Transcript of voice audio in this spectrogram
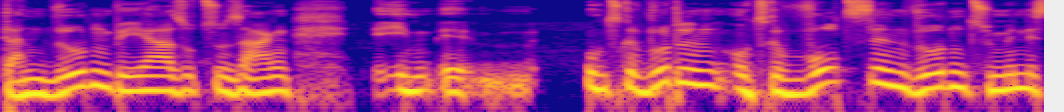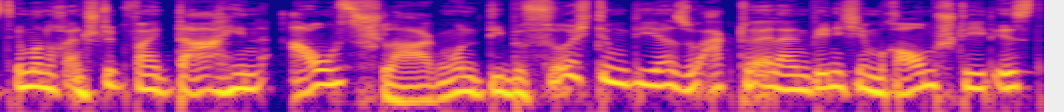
dann würden wir ja sozusagen im, äh, unsere Wurzeln, unsere Wurzeln würden zumindest immer noch ein Stück weit dahin ausschlagen. Und die Befürchtung, die ja so aktuell ein wenig im Raum steht, ist,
